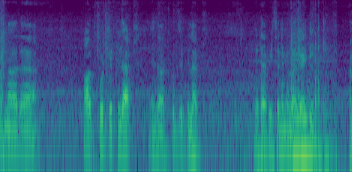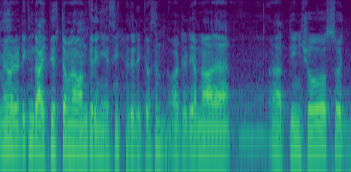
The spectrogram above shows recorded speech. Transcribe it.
আপনার আউটপুট যে প্লাগ এই যে আউটপুট যে প্লাগ এটা পিছনে আমি লাগাই দিই। আমি অলরেডি কিন্তু আইপিএসটা আমরা অন করে নিয়েছি যে দেখতে পাচ্ছেন অলরেডি আপনার তিনশো চোদ্দ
